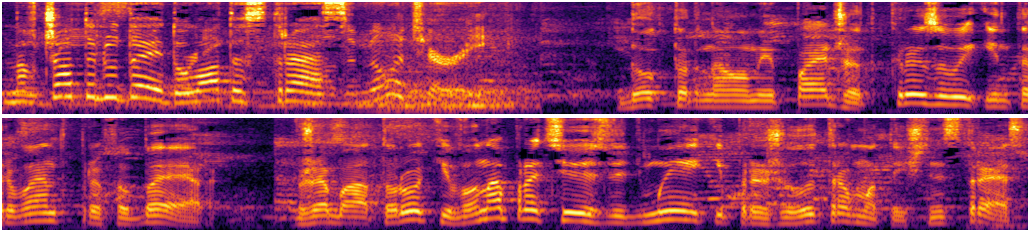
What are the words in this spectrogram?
навчати людей долати стрес. Доктор Наомі Педжет – кризовий інтервент при ФБР. Вже багато років вона працює з людьми, які пережили травматичний стрес,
